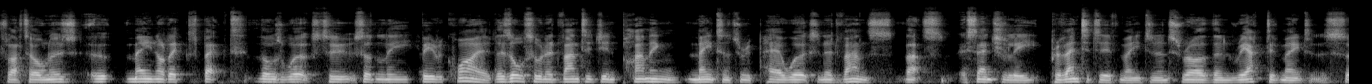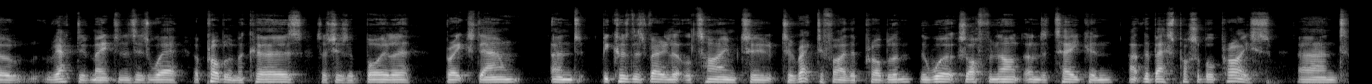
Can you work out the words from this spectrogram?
flat owners may not expect those works to suddenly be required. There's also an advantage in planning maintenance and repair works in advance. That's essentially preventative maintenance rather than reactive maintenance. So reactive maintenance is where a problem occurs, such as a boiler breaks down and because there's very little time to, to rectify the problem, the works often aren't undertaken at the best possible price. And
